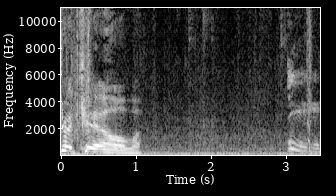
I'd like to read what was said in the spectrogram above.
Quadra kill! Oh.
